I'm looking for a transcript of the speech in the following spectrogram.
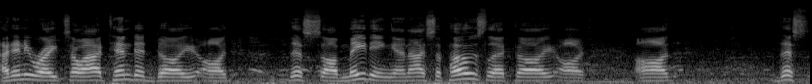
at any rate, so I attended uh, uh, this uh, meeting, and I suppose that uh, uh, this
